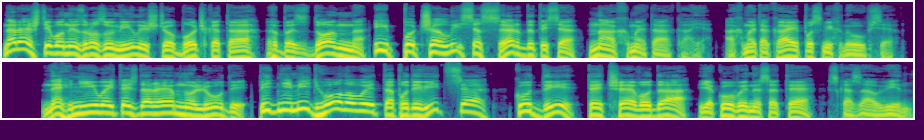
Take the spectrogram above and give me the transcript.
Нарешті вони зрозуміли, що бочка та бездонна, і почалися сердитися на Ахмета Акая. Ахмет Акай посміхнувся. Не гнівайтесь даремно, люди, підніміть голови та подивіться, куди тече вода, яку ви несете, сказав він.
